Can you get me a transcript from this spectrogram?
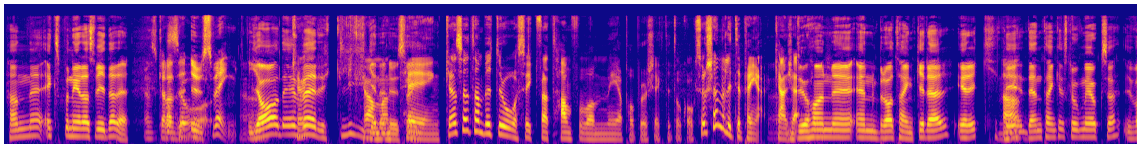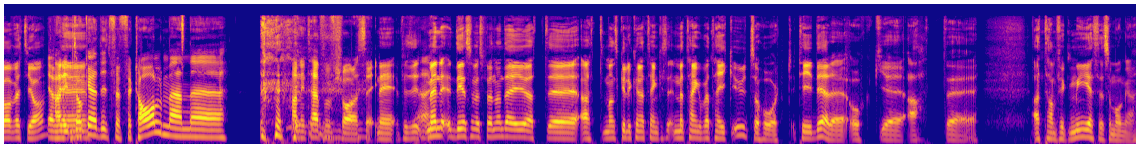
han exponeras vidare En så kallad U-sväng. Ja det är Kan- verkligen Kan en man usväng tänka sig att han byter åsikt för att han får vara med på projektet och också tjäna lite pengar, kanske? Du har en, eh, en bra tanke där, Erik. Ja. Det, den tanken slog mig också, vad vet jag? Jag vill inte Eh, åka dit för förtal, men eh, Han är inte här för att försvara sig. Nej, precis. Nej. Men det som är spännande är ju att, eh, att man skulle kunna tänka sig, med tanke på att han gick ut så hårt tidigare och eh, att eh, att han fick med sig så många,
